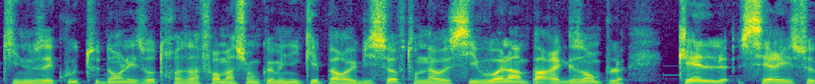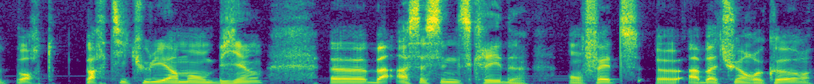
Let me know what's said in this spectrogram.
qui nous écoutent, dans les autres informations communiquées par Ubisoft, on a aussi, voilà, par exemple, quelle série se porte particulièrement bien. Bah, Assassin's Creed, en fait, a battu un record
